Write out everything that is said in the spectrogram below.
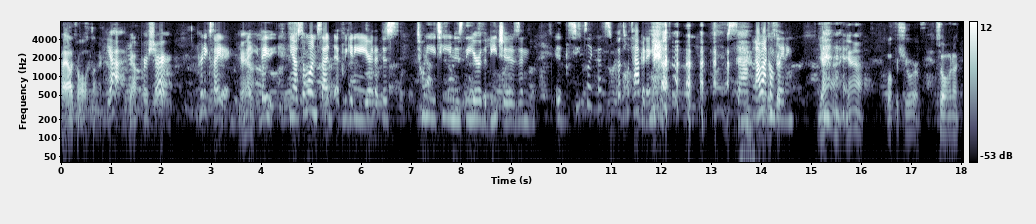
paths all the time. yeah Yeah. for sure pretty exciting Yeah. I- they you know someone said at the beginning of the year that this 2018 is the year of the beaches and it seems like that's that's what's happening so i'm not good. complaining Yeah, yeah. Well, for sure. So I want to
